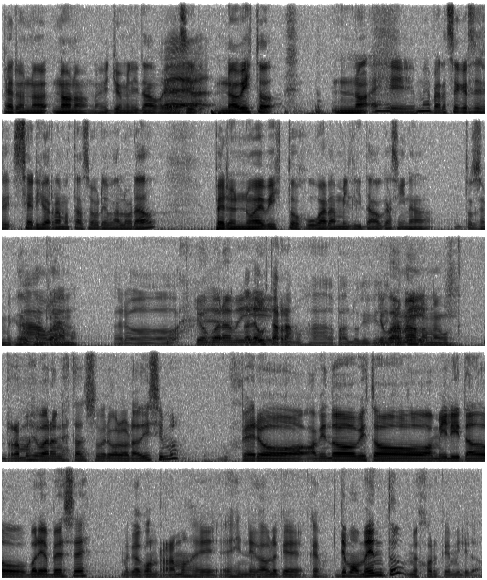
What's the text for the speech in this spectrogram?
Pero no, no, no, no, yo militado, voy a Eh. decir, no he visto, no, eh, me parece que Ser- Sergio Ramos está sobrevalorado, pero no he visto jugar a militado casi nada, entonces me quedo Ah, con bueno. Ramos. Pero Yo eh, para mí- no le gusta Ramos a Pablo que Yo para mí- no me gusta. Ramos y Varane están sobrevaloradísimos. Pero habiendo visto a Militado varias veces, me quedo con Ramos. Es, es innegable que, que de momento mejor que Militado.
